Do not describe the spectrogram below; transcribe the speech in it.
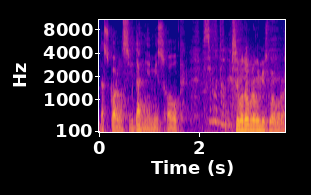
До скорого свидания, мисс Хоуп. Всего доброго. Всего доброго, мисс Лаура.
